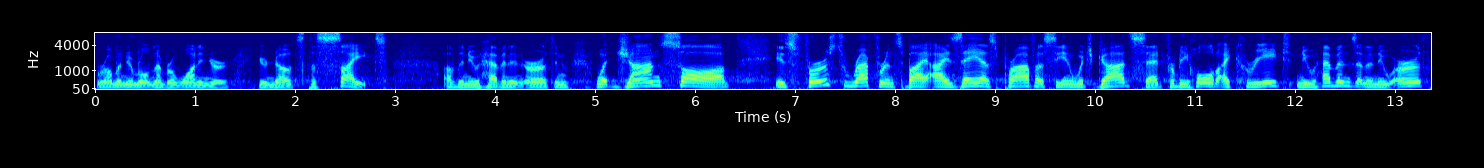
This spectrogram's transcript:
Roman numeral number 1 in your, your notes, the sight of the new heaven and earth. And what John saw is first referenced by Isaiah's prophecy, in which God said, For behold, I create new heavens and a new earth,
